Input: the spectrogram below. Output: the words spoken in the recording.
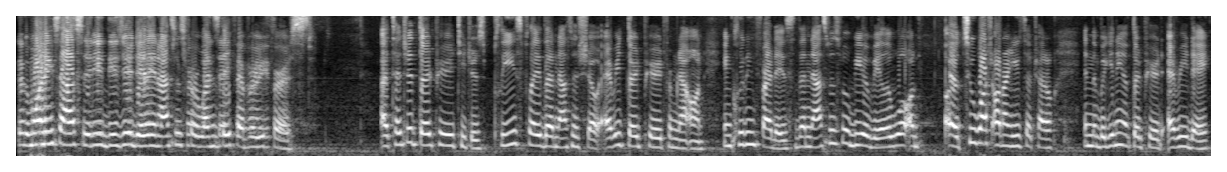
Good morning, South City. These are your daily announcements for Wednesday, February 1st. Attention third period teachers, please play the announcement show every third period from now on, including Fridays. The announcements will be available on uh, to watch on our YouTube channel in the beginning of third period every day.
